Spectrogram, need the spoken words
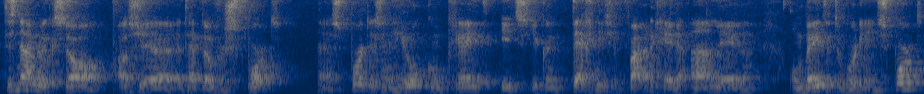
Het is namelijk zo, als je het hebt over sport. Hè, sport is een heel concreet iets. Je kunt technische vaardigheden aanleren om beter te worden in sport.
